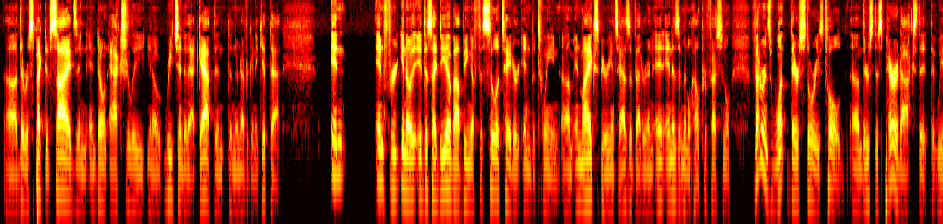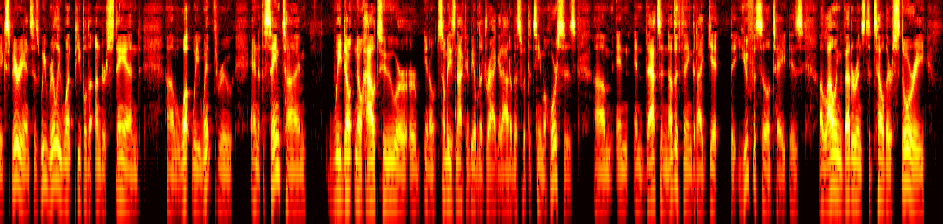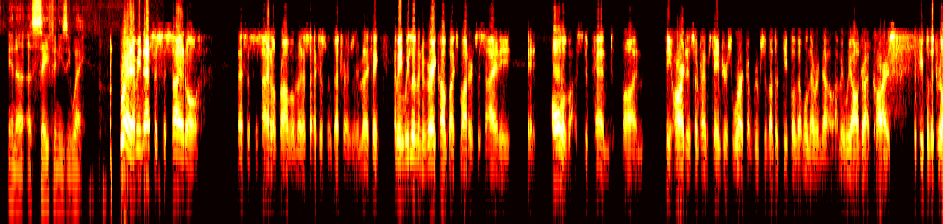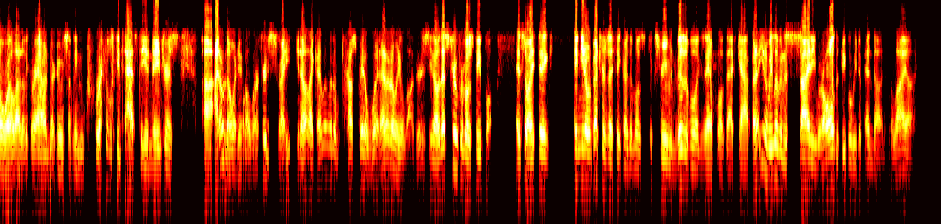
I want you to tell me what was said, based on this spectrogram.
uh, their respective sides and, and don't actually you know reach into that gap, then then they're never going to get that. And and for you know this idea about being a facilitator in between um, in my experience as a veteran and, and, as a mental health professional veterans want their stories told. Um, there's this paradox that, that we experience is we really want people to understand um, what we went through. And at the same time we don't know how to or, or you know somebody's not going to be able to drag it out of us with a team of horses. Um, and and that's another thing that i get that you facilitate is allowing veterans to tell their story in a, a safe and easy way. Right. I mean, that's a societal that's a societal problem, and it's not just with veterans. I mean, I think, I mean, we live in a very complex modern society, and all of us depend on the hard and sometimes dangerous work of groups of other people that we'll never know. I mean, we all drive cars. The people that drill oil out of the ground are doing something incredibly nasty and dangerous uh, I don't know any workers, right? You know, like I live in a house made of wood. I don't know any loggers, you know, and that's true for most people. And so I think, and you know, veterans I think are the most extreme and visible example of that gap. But you know, we live in a society where all the people we depend on, rely on,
